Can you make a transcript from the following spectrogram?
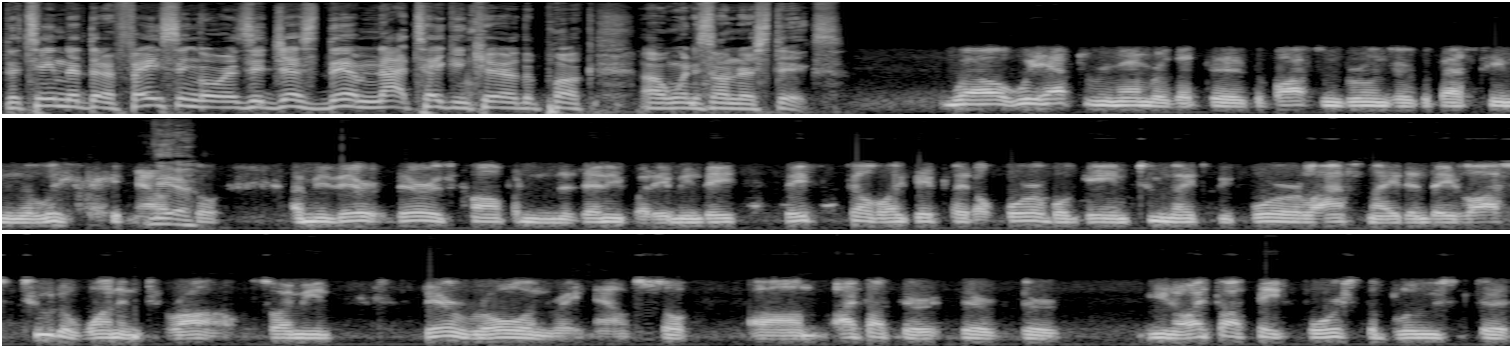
the team that they're facing, or is it just them not taking care of the puck uh, when it's on their sticks? Well, we have to remember that the, the Boston Bruins are the best team in the league right now. Yeah. So, I mean, they're they're as confident as anybody. I mean, they they felt like they played a horrible game two nights before last night, and they lost two to one in Toronto. So, I mean, they're rolling right now. So, um, I thought they're they're they're you know, I thought they forced the Blues to,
